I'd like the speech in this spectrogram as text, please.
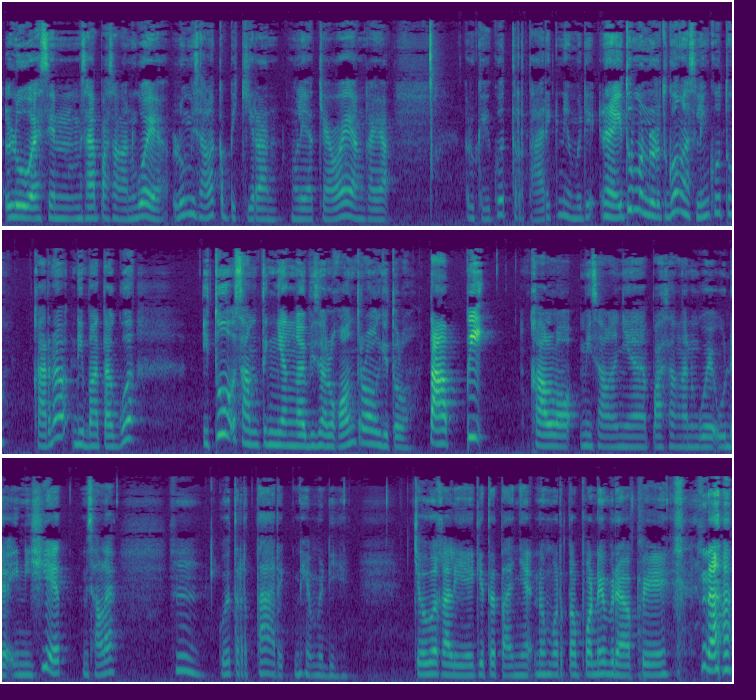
lu esin misalnya pasangan gue ya, lu misalnya kepikiran ngelihat cewek yang kayak aduh kayak gue tertarik nih sama dia. Nah, itu menurut gue nggak selingkuh tuh. Karena di mata gue itu something yang nggak bisa lo kontrol gitu loh tapi kalau misalnya pasangan gue udah initiate misalnya hmm gue tertarik nih sama dia. Coba kali ya kita tanya nomor teleponnya berapa. Nah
